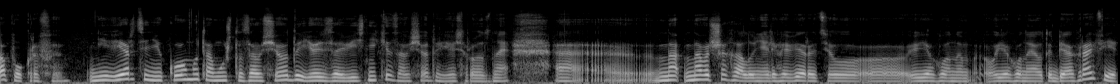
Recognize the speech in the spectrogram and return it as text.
апокрыфы не верьте нікому тому что заўсёды ёсць завіснікі заўсёды ёсць розныя нават шагалу нельга верыць у ягоным у ягонай аўтабіяграфіі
